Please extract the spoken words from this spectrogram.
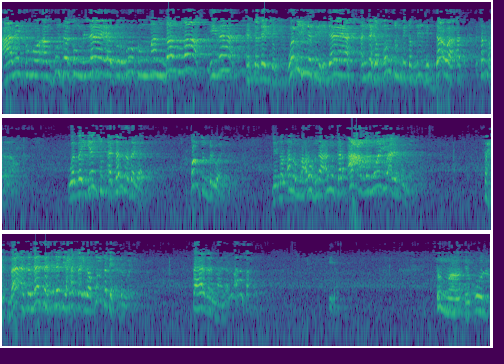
عليكم وأنفسكم لا يضركم من ضل إذا اهتديتم. ومن جملة الهداية أنك قمتم بتبليغ الدعوة. أتم بلاغ وبينتم أتم بلاغ قمتم بالواجب لأن الأمر المعروف نهى عن المنكر أعظم واجب على الأمة. فما أنت لا تهتدي حتى إذا قمت بهذا الواجب فهذا المعنى المعنى صحيح. ثم يقول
